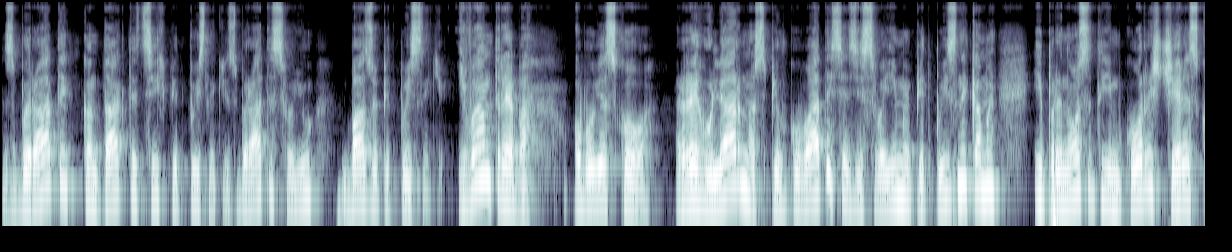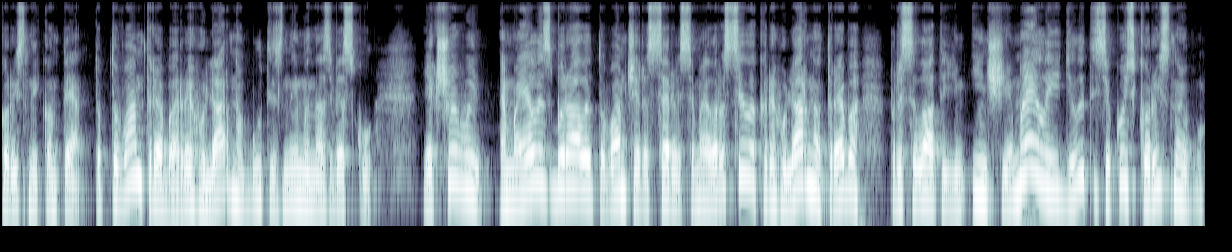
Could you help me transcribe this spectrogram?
збирати контакти цих підписників, збирати свою базу підписників. І вам треба обов'язково регулярно спілкуватися зі своїми підписниками і приносити їм користь через корисний контент. Тобто вам треба регулярно бути з ними на зв'язку. Якщо ви емейли збирали, то вам через сервіс емейл розсилок регулярно треба присилати їм інші емейли і ділитися якоюсь корисною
